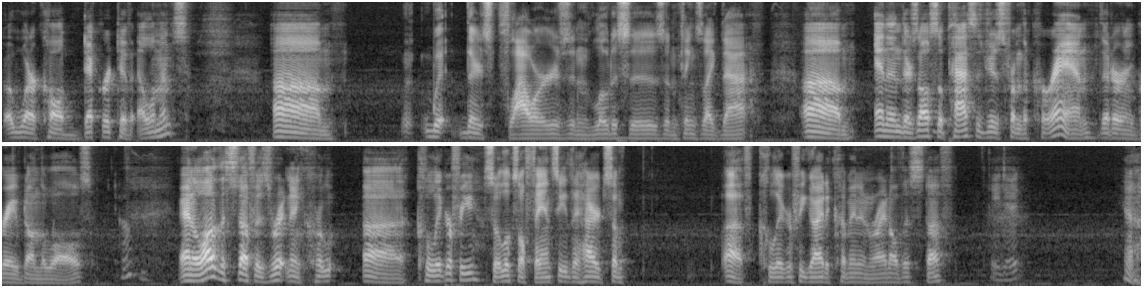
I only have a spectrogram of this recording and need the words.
what are called decorative elements. Um, there's flowers and lotuses and things like that. Um, and then there's also passages from the Quran that are engraved on the walls. Oh. And a lot of the stuff is written in cal- uh, calligraphy, so it looks all fancy. They hired some uh, calligraphy guy to come in and write all this stuff. They did. Yeah.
